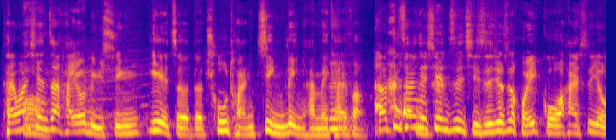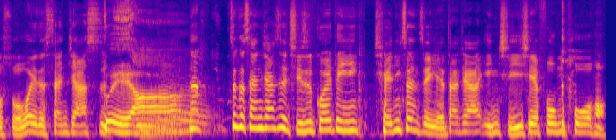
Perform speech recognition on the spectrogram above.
台湾现在还有旅行业者的出团禁令还没开放，然后第三个限制其实就是回国还是有所谓的三加四。对呀，那这个三加四其实规定前一阵子也大家引起一些风波哈，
